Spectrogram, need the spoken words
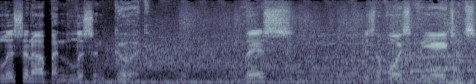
Listen up and listen good. This is the voice of the agency.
